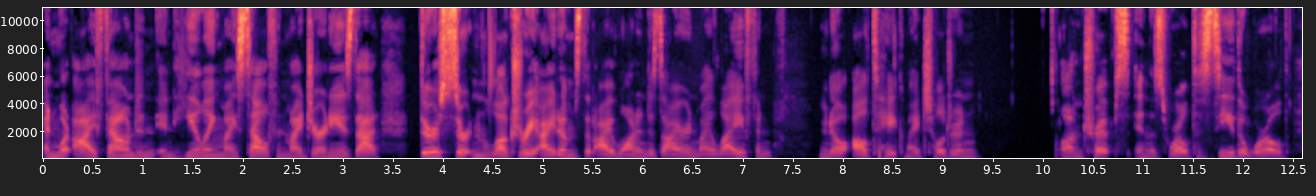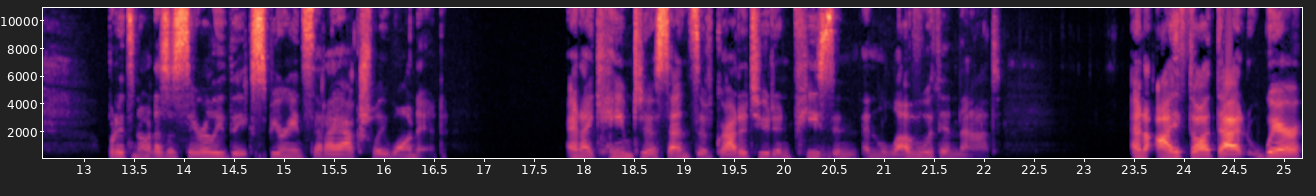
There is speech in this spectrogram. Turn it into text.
And what I found in, in healing myself in my journey is that there's certain luxury items that I want and desire in my life. And, you know, I'll take my children on trips in this world to see the world, but it's not necessarily the experience that I actually wanted. And I came to a sense of gratitude and peace and, and love within that. And I thought that where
